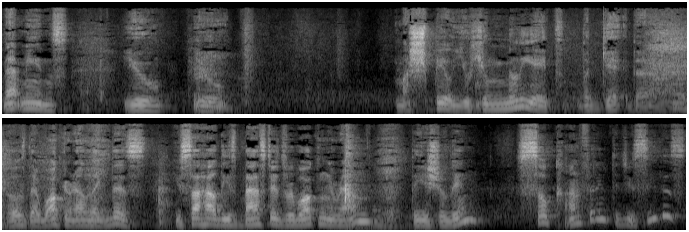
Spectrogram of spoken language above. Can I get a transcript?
That means you you mashpil, you humiliate the, ge- the, those that walk around like this. You saw how these bastards were walking around the Yeshuvim so confident. Did you see this?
